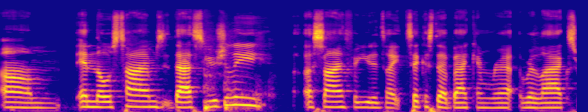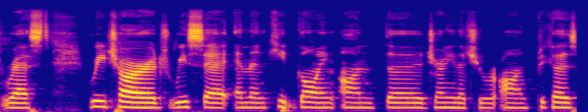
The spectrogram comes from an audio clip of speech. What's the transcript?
um in those times that's usually a sign for you to like take a step back and re- relax, rest, recharge, reset, and then keep going on the journey that you were on. Because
